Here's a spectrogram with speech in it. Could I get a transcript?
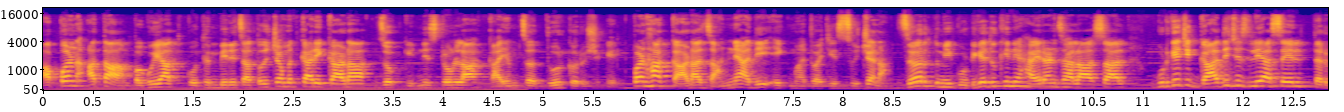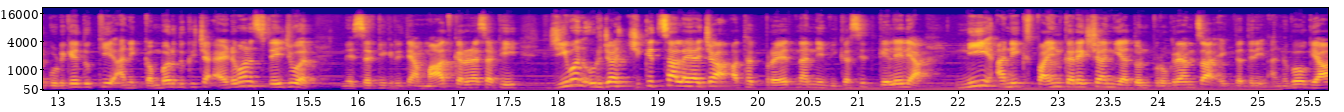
आपण आता बघूयात कोथिंबिरीचा तो चमत्कारी काढा जो किडनी स्टोनला कायमचं दूर करू शकेल. पण हा काढा जाणण्याआधी एक महत्वाची सूचना. जर तुम्ही गुडघेदुखीने हैराण झाला असाल गुडघ्याची गादी झिजली असेल तर गुडघेदुखी आणि कंबरदुखीच्या ऍडव्हान्स स्टेजवर नैसर्गिकरित्या मात करण्यासाठी जीवन ऊर्जा चिकित्सालयाच्या अथक प्रयत्नांनी विकसित केलेल्या नी आणि स्पाइन करेक्शन या दोन प्रोग्रामचा एकदा तरी अनुभव घ्या.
